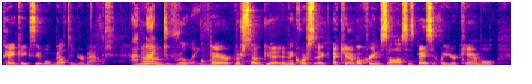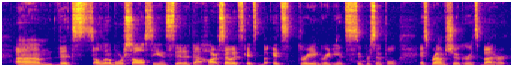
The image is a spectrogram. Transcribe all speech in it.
pancakes that will melt in your mouth. I'm like drooling. They're they're so good, and then of course, a, a caramel cream sauce is basically your caramel um, that's a little more saucy instead of that hard. So it's it's it's three ingredients, super simple. It's brown sugar, it's butter,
